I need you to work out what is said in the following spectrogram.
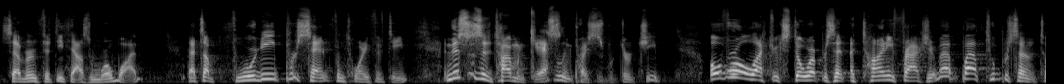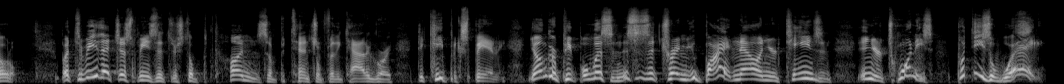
750,000 worldwide. That's up 40% from 2015. And this is at a time when gasoline prices were dirt cheap. Overall electrics still represent a tiny fraction, about 2% of the total. But to me, that just means that there's still tons of potential for the category to keep expanding. Younger people, listen, this is a trend. You buy it now in your teens and in your 20s. Put these away.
